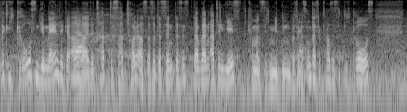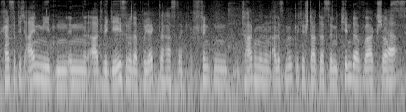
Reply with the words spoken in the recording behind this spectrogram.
wirklich großen Gemälde gearbeitet hat. Das sah toll aus. Also das sind, das ist, da werden Ateliers, kann man sich mieten. Unperfekt. Ja. Das Unperfekthaus ist wirklich groß. Da kannst du dich einmieten in Art WGs, wenn du da Projekte hast. Da finden Tagungen und alles Mögliche statt. Das sind Kinderworkshops,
